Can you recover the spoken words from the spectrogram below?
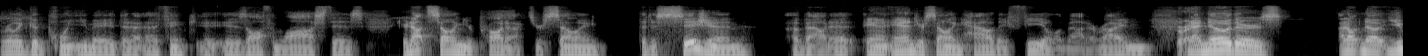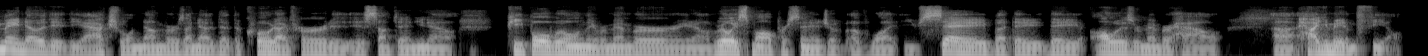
really good point you made that I, I think is often lost is you're not selling your product you're selling the decision about it and and you're selling how they feel about it right? And, and i know there's i don't know you may know the the actual numbers. I know that the quote i've heard is, is something you know people will only remember you know a really small percentage of, of what you say but they they always remember how uh, how you made them feel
